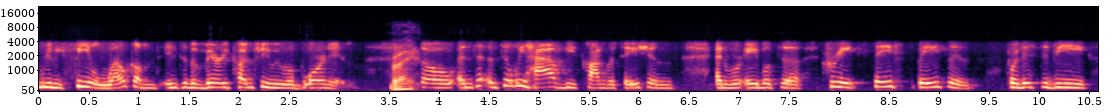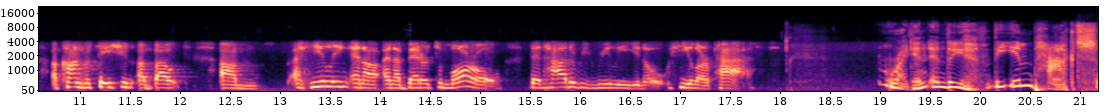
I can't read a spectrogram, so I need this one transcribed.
really feel welcomed into the very country we were born in. Right. So until, until we have these conversations and we're able to create safe spaces for this to be a conversation about um, a healing and a, and a better tomorrow, then how do we really, you know, heal our past? Right, and and the the impact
